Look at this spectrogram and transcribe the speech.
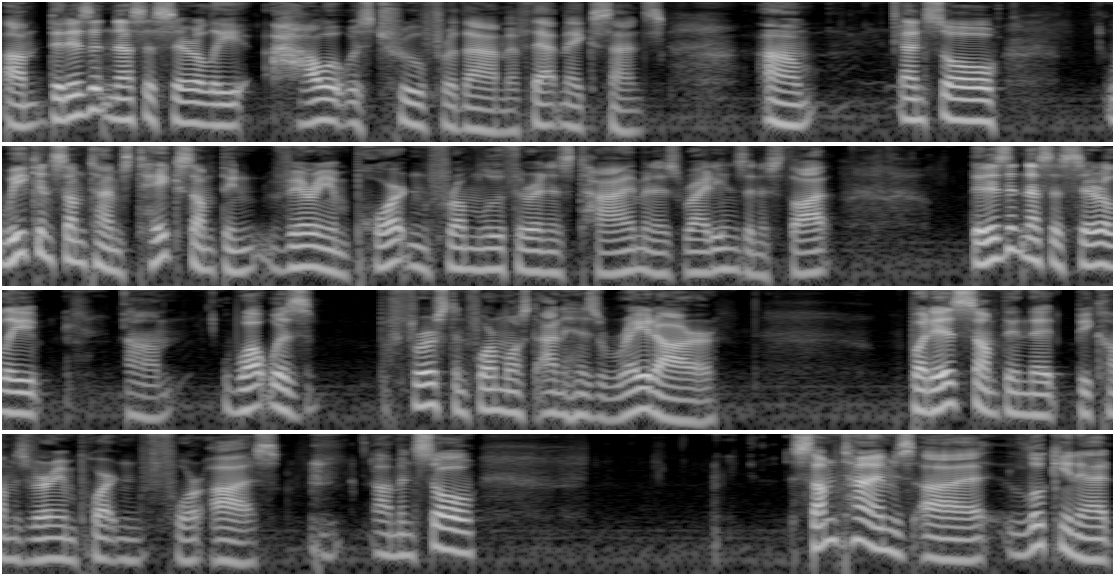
um, that isn't necessarily how it was true for them, if that makes sense. Um, and so we can sometimes take something very important from Luther in his time and his writings and his thought that isn't necessarily um, what was first and foremost on his radar, but is something that becomes very important for us. um, and so sometimes uh, looking at,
